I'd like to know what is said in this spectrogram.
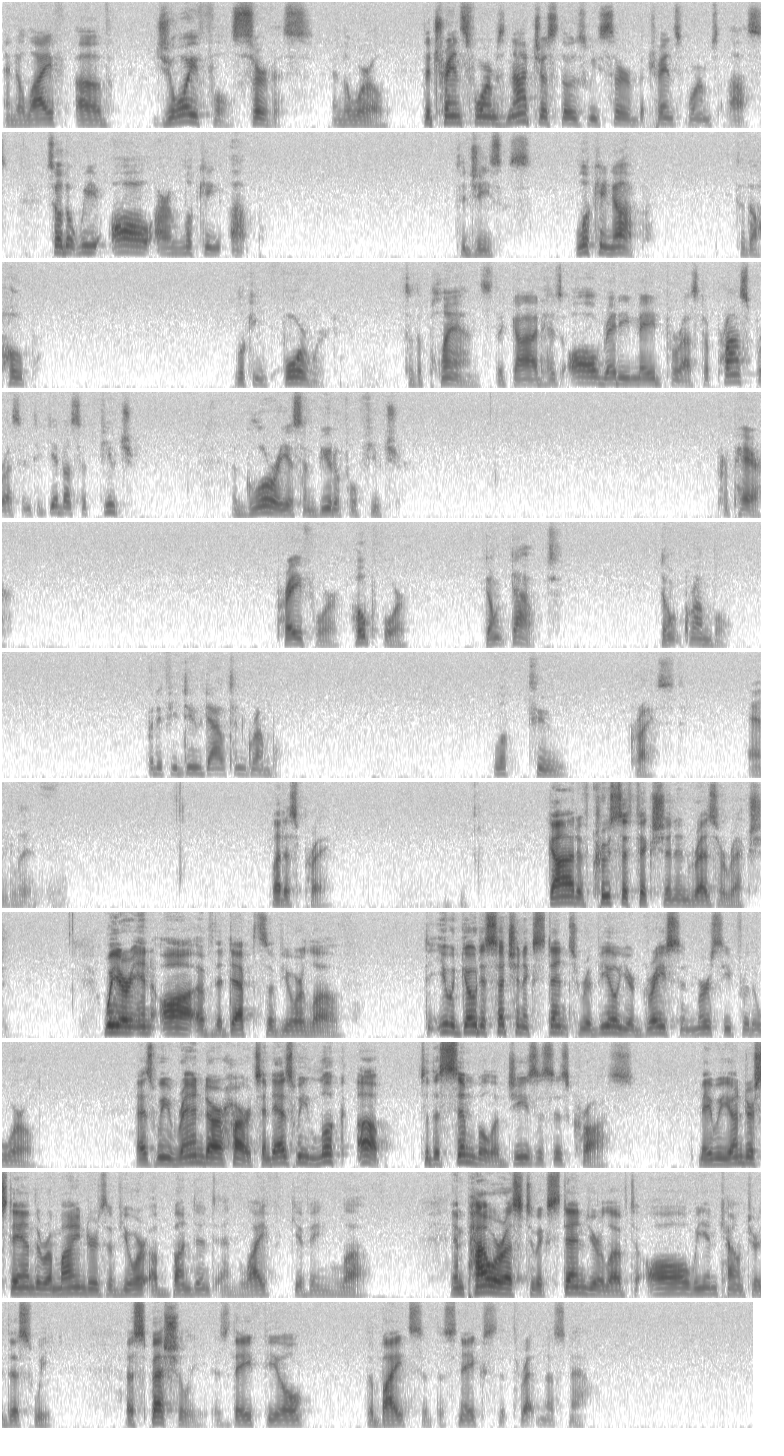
and a life of joyful service in the world that transforms not just those we serve, but transforms us, so that we all are looking up to Jesus, looking up to the hope, looking forward to the plans that God has already made for us to prosper us and to give us a future, a glorious and beautiful future. Prepare pray for, hope for. Don't doubt. Don't grumble. But if you do doubt and grumble, look to Christ and live. Let us pray. God of crucifixion and resurrection, we are in awe of the depths of your love, that you would go to such an extent to reveal your grace and mercy for the world as we rend our hearts and as we look up to the symbol of Jesus' cross, may we understand the reminders of your abundant and life giving love. Empower us to extend your love to all we encounter this week, especially as they feel the bites of the snakes that threaten us now.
